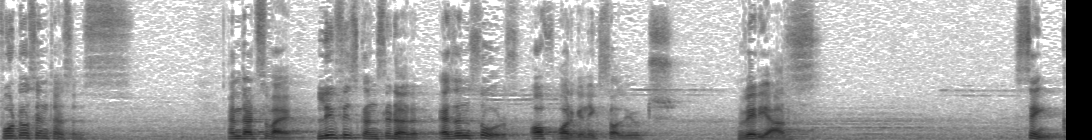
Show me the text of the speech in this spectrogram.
photosynthesis and that is why leaf is considered as a source of organic solutes. Whereas sink.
